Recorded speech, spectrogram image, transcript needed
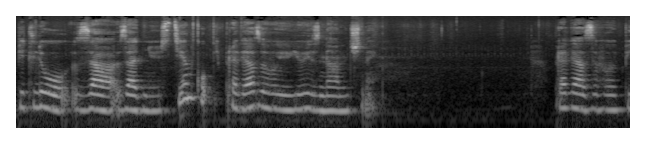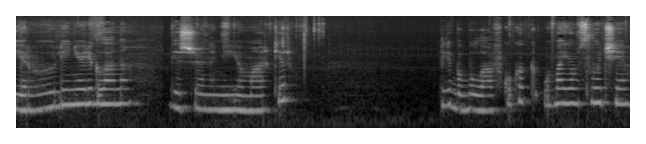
петлю за заднюю стенку и провязываю ее изнаночной. Провязываю первую линию реглана, вешаю на нее маркер – либо булавку, как в моем случае,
